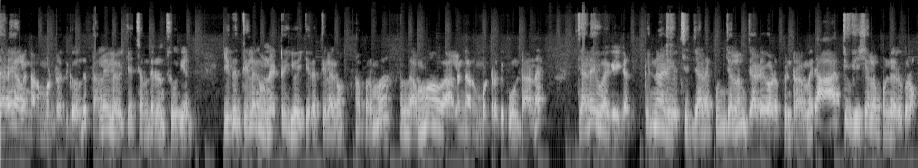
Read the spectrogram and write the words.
ஜடை அலங்காரம் பண்றதுக்கு வந்து தலையில வைக்க சந்திரன் சூரியன். இது திலகம் நெற்றிக்கு வைக்கிற திலகம். அப்புறமா அந்த அம்மாவை அலங்காரம் பண்றதுக்கு உண்டான ஜடை வகைகள். பின்னாடி வச்சு ஜடை குஞ்செல்லாம் ஜடையோட பின்னுற மாதிரி ஆர்டிஃபிஷியலாக பண்ணிருக்கிறோம்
